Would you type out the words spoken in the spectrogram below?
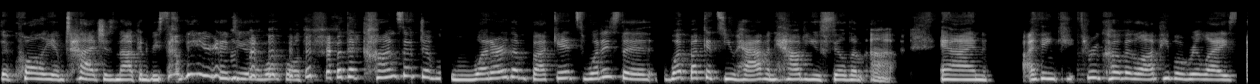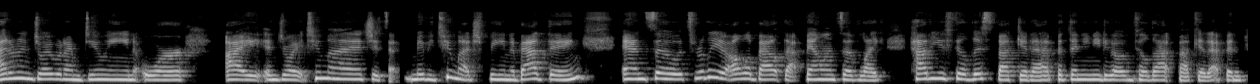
the quality of touch is not going to be something you're going to do in the work world. But the concept of what are the buckets what is the what buckets you have and how do you fill them up? And I think through COVID, a lot of people realize I don't enjoy what I'm doing or I enjoy it too much. It's maybe too much being a bad thing. And so it's really all about that balance of like, how do you fill this bucket up? But then you need to go and fill that bucket up. And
